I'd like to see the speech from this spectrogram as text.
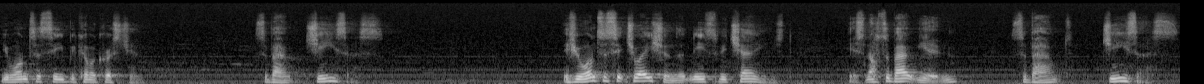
you want to see become a Christian, it's about Jesus. If you want a situation that needs to be changed, it's not about you, it's about Jesus.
